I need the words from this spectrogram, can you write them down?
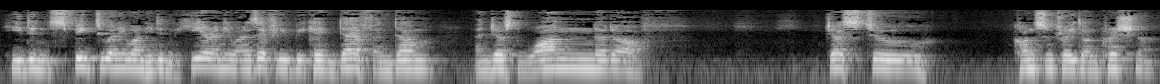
He didn't speak to anyone, he didn't hear anyone, as if he became deaf and dumb and just wandered off just to concentrate on Krishna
